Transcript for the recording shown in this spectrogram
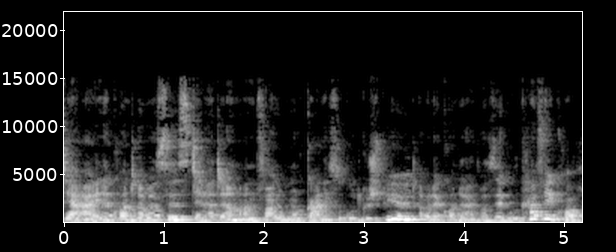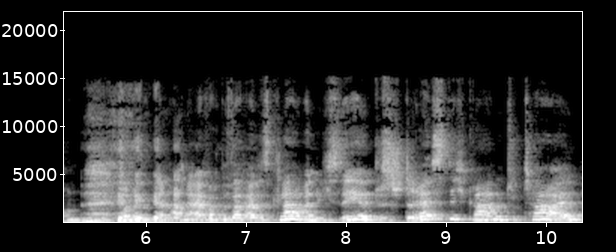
der eine Kontrabassist, der hatte am Anfang noch gar nicht so gut gespielt, aber der konnte einfach sehr gut Kaffee kochen. Und dann hat er einfach gesagt, alles klar, wenn ich sehe, du stresst dich gerade total,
